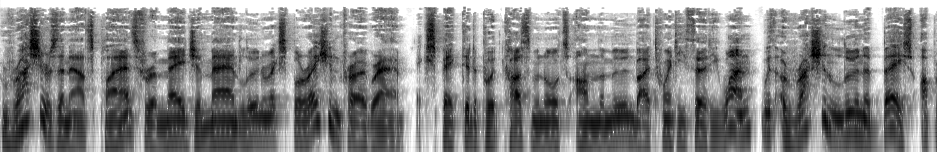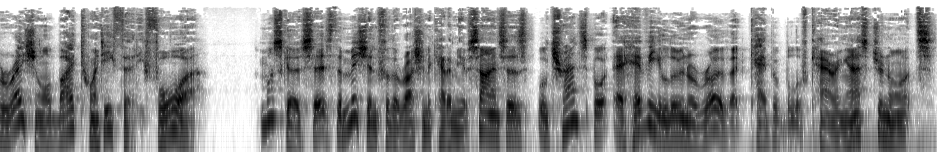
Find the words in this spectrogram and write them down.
Russia has announced plans for a major manned lunar exploration program, expected to put cosmonauts on the moon by 2031, with a Russian lunar base operational by 2034. Moscow says the mission for the Russian Academy of Sciences will transport a heavy lunar rover capable of carrying astronauts.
